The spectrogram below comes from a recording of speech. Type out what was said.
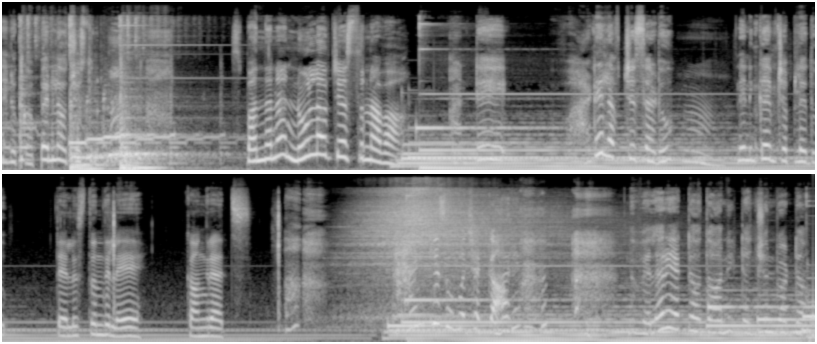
నేను ఒక అబ్బాయిని లవ్ చేస్తున్నా స్పందన నువ్వు లవ్ చేస్తున్నావా? అంటే వాడే లవ్ చేశాడు. నేను ఇంకా ఏం చెప్పలేదు. తెలుస్తుందిలే. Congrats thank you so much అక్క. నువ్వు ఎలా రియాక్ట్ అవుతావు అని టెన్షన్ పడ్డావు.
